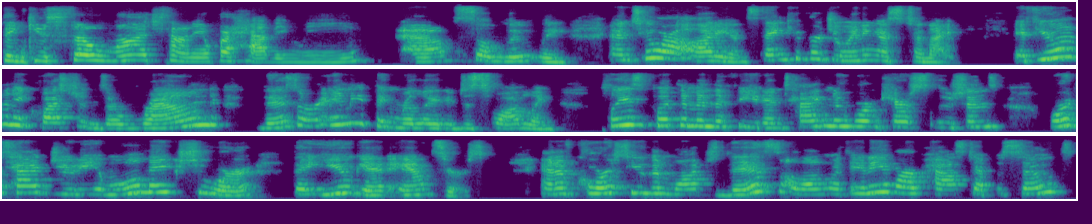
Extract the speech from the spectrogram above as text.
Thank you so much, Tanya, for having me. Absolutely. And to our audience, thank you for joining us tonight. If you have any questions around this or anything related to swaddling, please put them in the feed and tag Newborn Care Solutions or tag Judy, and we'll make sure that you get answers. And of course, you can watch this along with any of our past episodes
